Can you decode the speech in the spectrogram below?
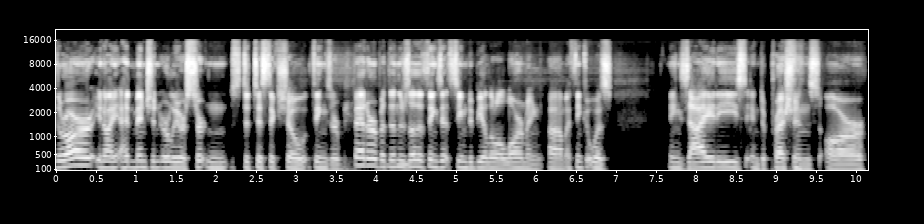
there are you know I had mentioned earlier certain statistics show things are better, but then there's other things that seem to be a little alarming. Um, I think it was anxieties and depressions are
